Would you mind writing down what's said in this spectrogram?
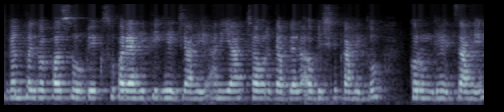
गणपती बाप्पा स्वरूप एक सुपारी आहे ती घ्यायची आहे आणि याच्यावरती आपल्याला अभिषेक आहे तो करून घ्यायचा आहे.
